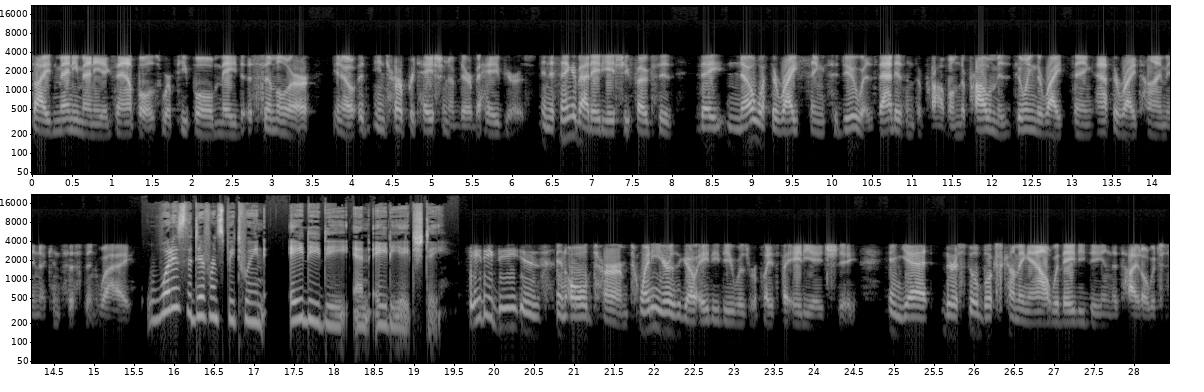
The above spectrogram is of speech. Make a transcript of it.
cite many, many examples where people made a similar, you know, interpretation of their behaviors. And the thing about ADHD folks is they know what the right thing to do is. That isn't the problem. The problem is doing the right thing at the right time in a consistent way. What is the difference between ADD and ADHD? ADD is an old term. 20 years ago, ADD was replaced by ADHD and yet there are still books coming out with ADD in the title, which is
